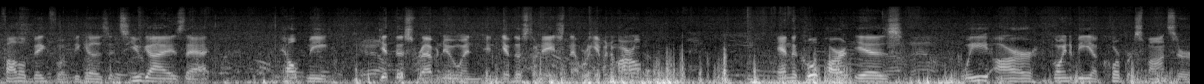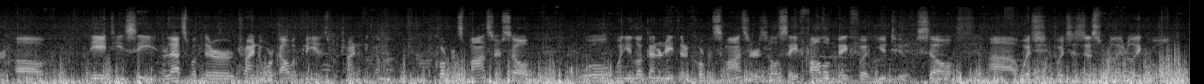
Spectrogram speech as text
Follow Bigfoot because it's you guys that help me get this revenue and, and give this donation that we're giving tomorrow. And the cool part is we are going to be a corporate sponsor of the ATC, or that's what they're trying to work out with me is we're trying to become a, a corporate sponsor. So we'll, when you look underneath their corporate sponsors, it'll say follow Bigfoot YouTube. So uh, which which is just really really cool.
